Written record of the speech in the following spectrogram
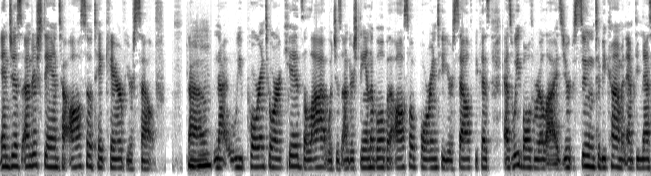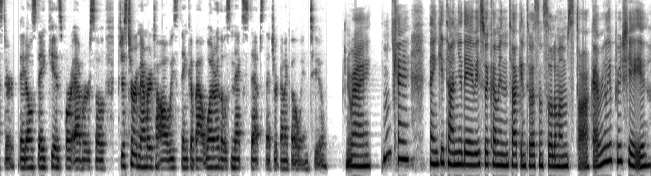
and just understand to also take care of yourself. Mm-hmm. Uh, not we pour into our kids a lot, which is understandable, but also pour into yourself because, as we both realize, you're soon to become an empty nester. They don't stay kids forever. So, just to remember to always think about what are those next steps that you're going to go into. Right. Okay. Thank you, Tanya Davis, for coming and talking to us on Solo Moms Talk. I really appreciate you.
